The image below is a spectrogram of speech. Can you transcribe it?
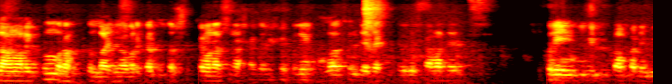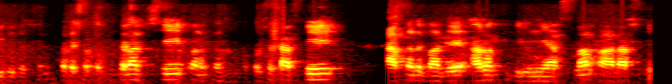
আসসালামু আলাইকুম রহমতুল্লাহ বাবরকাত দর্শক কেমন আছেন? আশা করি সকলেই ভালো আছেন। যে দেখেন অবশ্যই আমাদের শুক্রিয়া ইনকিউবেটর কোম্পানি ভিডিও দেখছেন তাদের সকলকে জানাচ্ছি অনেক দর্শক আজকে আপনাদের মাঝে আরও একটি ভিডিও নিয়ে আসলাম। আর আজকে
